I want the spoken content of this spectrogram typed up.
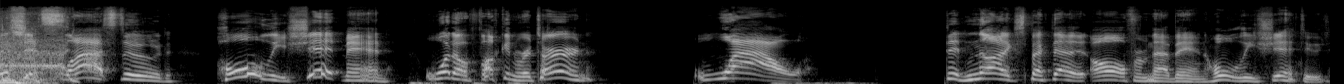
This shit slaps, dude. Holy shit, man. What a fucking return. Wow. Did not expect that at all from that band. Holy shit, dude.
